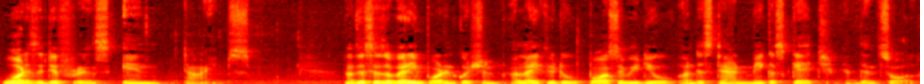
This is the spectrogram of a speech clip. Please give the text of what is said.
What is the difference in times? Now this is a very important question. I'd like you to pause the video, understand, make a sketch and then solve.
